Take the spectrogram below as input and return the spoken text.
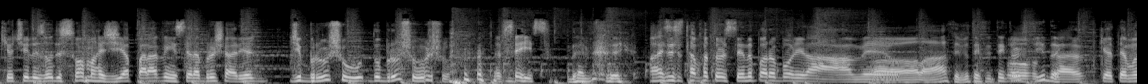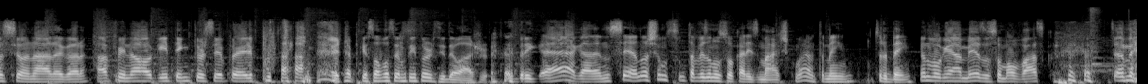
que utilizou de sua magia para vencer a bruxaria de bruxo do bruxo Ucho. Deve ser isso. Deve ser. Mas estava torcendo para o Bonito. Ah, meu. Ó lá, você viu? Tem, tem Pô, torcida. Cara, fiquei até emocionado agora. Afinal, alguém tem que torcer pra ele. Puta É porque só você não tem torcida, eu acho. É, galera, não sei, eu não acho, talvez eu não sou carismático, mas também, tudo bem. Eu não vou ganhar mesmo, eu sou mal Vasco. também,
